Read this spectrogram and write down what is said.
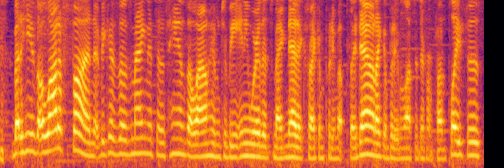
but he's a lot of fun because those magnets in his hands allow him to be anywhere that's magnetic, so I can put him upside down, I can put him in lots of different fun places.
